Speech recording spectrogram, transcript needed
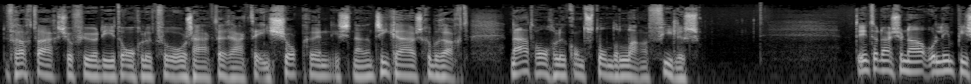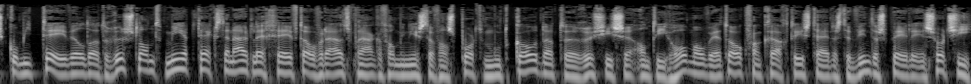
De vrachtwagenchauffeur die het ongeluk veroorzaakte raakte in shock en is naar een ziekenhuis gebracht. Na ongeluk ontstonden lange files. Het Internationaal Olympisch Comité wil dat Rusland meer tekst en uitleg geeft over de uitspraken van minister van Sport Mutko dat de Russische anti-homo-wet ook van kracht is tijdens de winterspelen in Sochi.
